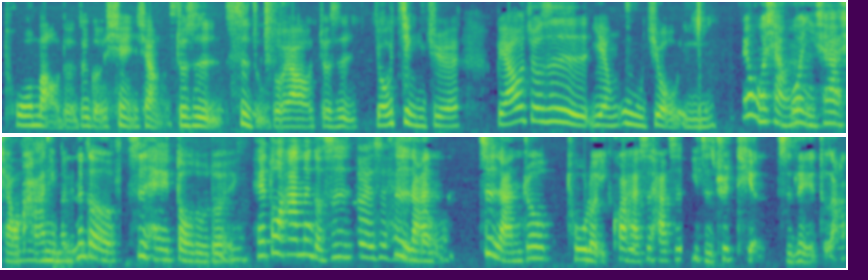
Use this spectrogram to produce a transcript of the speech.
脱毛的这个现象，就是饲主都要就是有警觉，不要就是延误就医。因为我想问一下小卡，你们那个是黑豆对不对？黑豆它那个是对，是自然豆自然就秃了一块，还是它是一直去舔之类的啊？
